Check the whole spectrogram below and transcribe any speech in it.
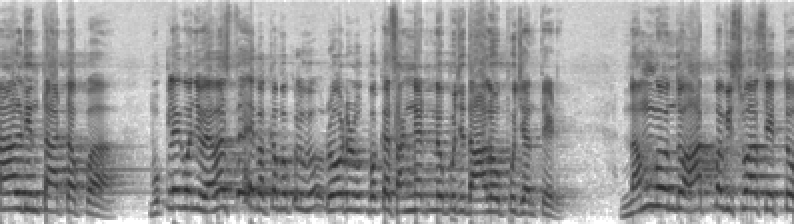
ನಾಲ್ದಿಂತ ಆಟಪ್ಪ ಮುಕ್ಳಿಗೆ ಒಂದು ವ್ಯವಸ್ಥೆ ಬಕ್ಕ ಮಕ್ಕಳು ರೋಡ್ ಬಕ್ಕ ಸಂಘಟನೆ ಒಪ್ಪುಜಿ ದಾಲ ಒಪ್ಪುಜಿ ಅಂತೇಳಿ. ನಮಗೊಂದು ಆತ್ಮವಿಶ್ವಾಸ ಇತ್ತು,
